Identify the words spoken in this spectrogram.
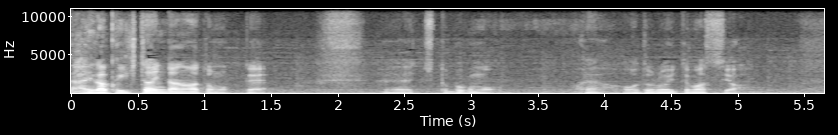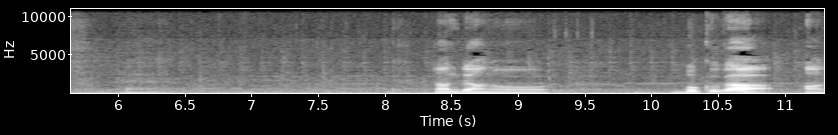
大学行きたいんだなと思って、えー、ちょっと僕も、えー、驚いてますよ、えー、なんであの僕があの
